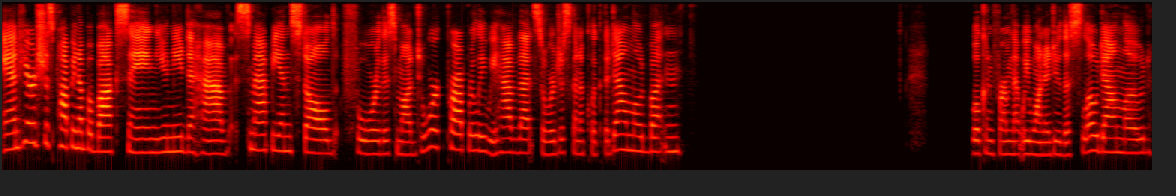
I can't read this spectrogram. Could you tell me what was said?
And here it's just popping up a box saying you need to have SMAPI installed for this mod to work properly. We have that, so we're just going to click the download button. We'll confirm that we want to do the slow download.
